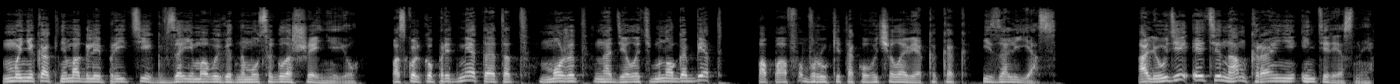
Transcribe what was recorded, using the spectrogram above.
Мы никак не могли прийти к взаимовыгодному соглашению, поскольку предмет этот может наделать много бед, попав в руки такого человека, как Изальяс. А люди эти нам крайне интересны.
